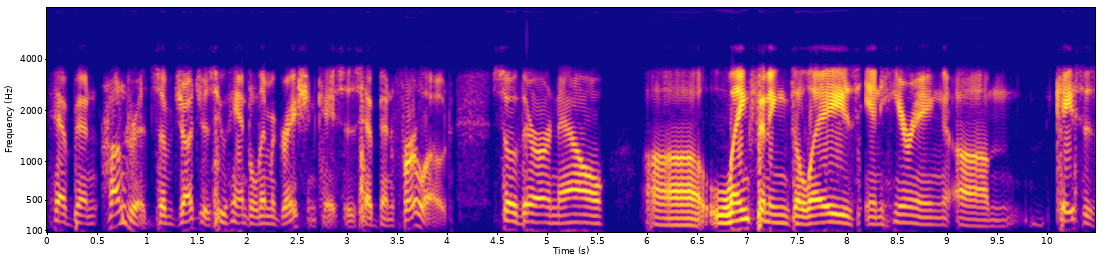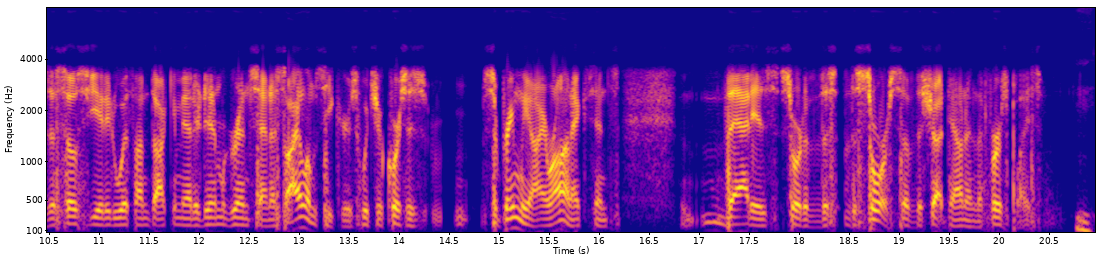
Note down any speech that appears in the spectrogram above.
have been hundreds of judges who handle immigration cases have been furloughed. So there are now uh, lengthening delays in hearing um, cases associated with undocumented immigrants and asylum seekers, which of course is supremely ironic since that is sort of the, the source of the shutdown in the first place. Mm.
